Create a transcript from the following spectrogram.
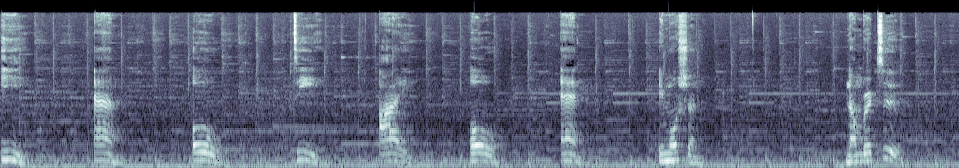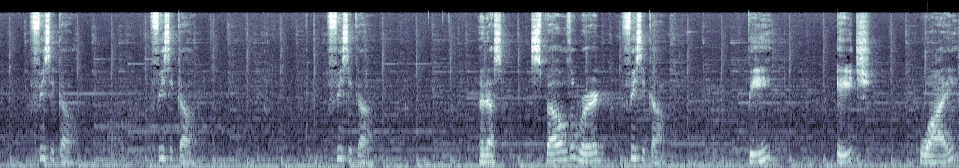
E. M. O. T. I. O. N. Emotion. Number 2 Physical. Physical. Physical Let us spell the word physical. P H Y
